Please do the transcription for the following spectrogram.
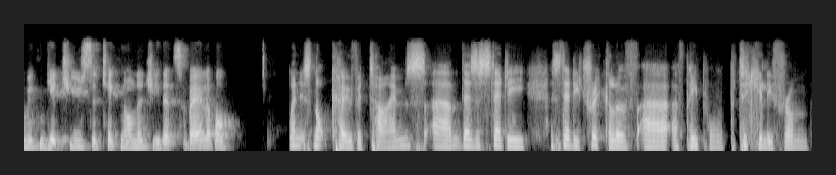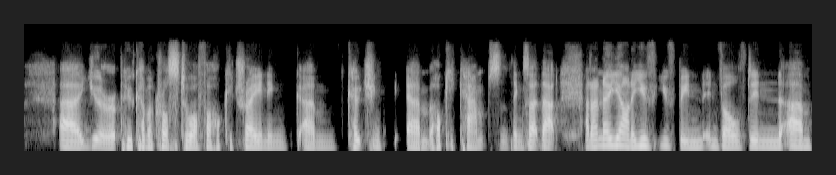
We can get to use the technology that's available when it's not COVID times, um, there's a steady a steady trickle of uh, of people, particularly from uh, Europe, who come across to offer hockey training, um, coaching, um, hockey camps, and things like that. And I know Janne, you've you've been involved in um,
